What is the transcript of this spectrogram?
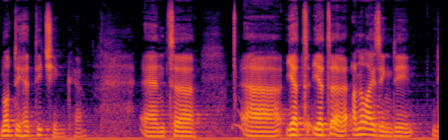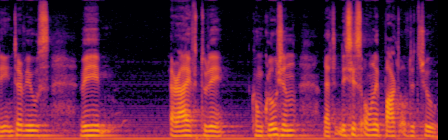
not the head teaching. Yeah? And uh, uh, yet, yet uh, analyzing the, the interviews, we arrived to the conclusion that this is only part of the truth.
